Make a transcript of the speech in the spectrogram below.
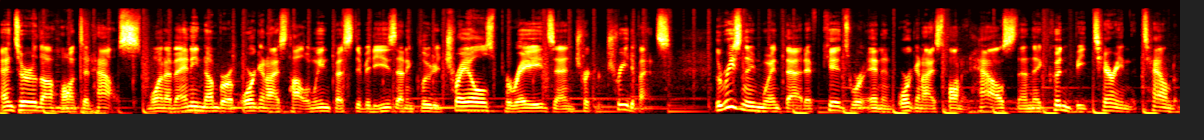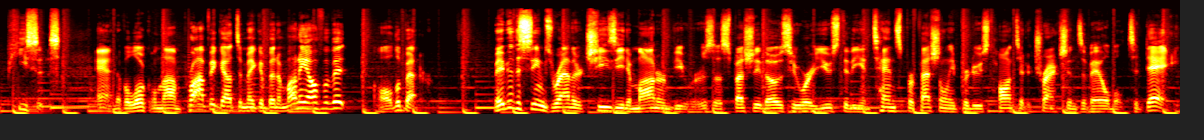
Enter the haunted house, one of any number of organized Halloween festivities that included trails, parades, and trick-or-treat events. The reasoning went that if kids were in an organized haunted house, then they couldn't be tearing the town to pieces. And if a local nonprofit got to make a bit of money off of it, all the better. Maybe this seems rather cheesy to modern viewers, especially those who are used to the intense, professionally produced haunted attractions available today.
